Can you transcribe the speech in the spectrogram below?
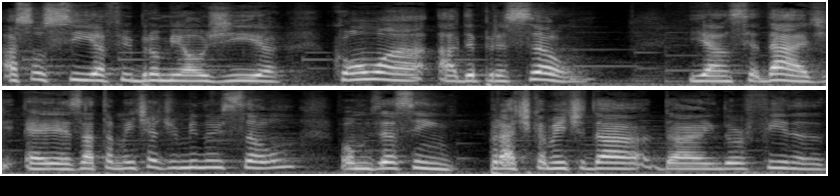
associa a fibromialgia com a, a depressão e a ansiedade. É exatamente a diminuição, vamos dizer assim, praticamente da, da endorfina,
